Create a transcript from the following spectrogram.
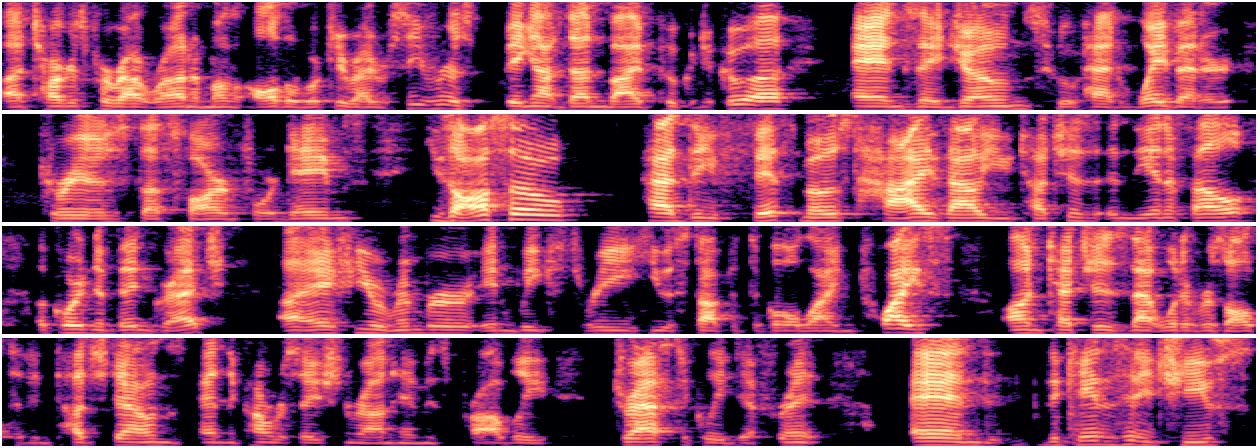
uh, targets per route run among all the rookie wide receivers, being outdone by Puka Nacua and Zay Jones, who have had way better careers thus far in four games. He's also had the fifth most high value touches in the NFL, according to Ben Gretch. Uh, if you remember in week three, he was stopped at the goal line twice on catches that would have resulted in touchdowns, and the conversation around him is probably drastically different. And the Kansas City Chiefs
